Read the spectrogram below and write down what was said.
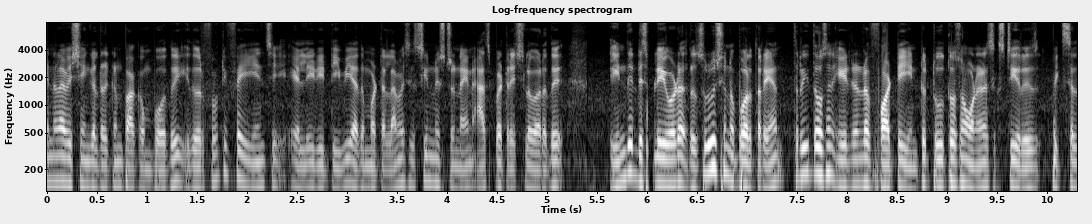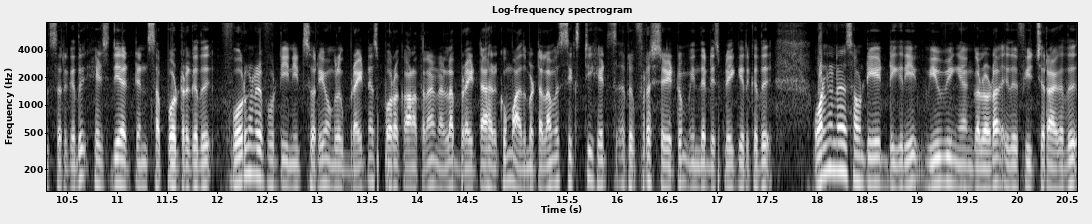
என்னென்ன விஷயங்கள் இருக்குன்னு பார்க்கும்போது இது ஒரு fifty five inch LED TV அது மட்டும் இல்லாமல் sixteen is to nine aspect ரேஷில் வருது. இந்த டிஸ்பிளேயோட ரெசல்யூஷனை பொறுத்தவரையும் three thousand eight hundred forty into two thousand one hundred sixty pixels இருக்குது. ஹெச்டிஆர் டென் சப்போர்ட் இருக்குது. ஃபோர் ஹண்ட்ரட் ஃபிஃப்டி நிட்ஸ் வரையும் உங்களுக்கு பிரைட்னஸ் போகிற காரணத்தில் நல்லா பிரைட்டாக இருக்கும். அது மட்டும் இல்லாமல் சிக்ஸ்டி ஹெட்ஸ் ரிஃப்ரெஷ் ரேட்டும் இந்த டிஸ்பிளேக்கு இருக்குது. One hundred seventy eight degree viewing ஆங்கிளோட இது ஃபீச்சர் ஆகுது.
